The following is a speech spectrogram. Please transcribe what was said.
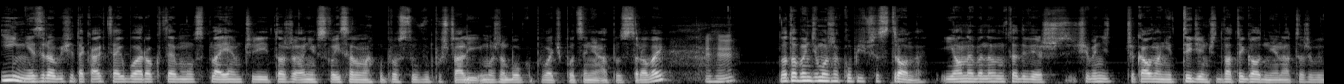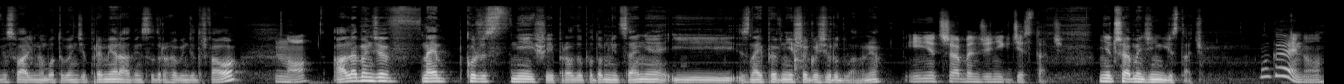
i nie zrobi się taka akcja, jak była rok temu z Playem, czyli to, że oni w swoich salonach po prostu wypuszczali i można było kupować po cenie Apple Store'owej, mhm no to będzie można kupić przez stronę. I one będą wtedy, wiesz, się będzie czekało na nie tydzień czy dwa tygodnie na to, żeby wysłali, no bo to będzie premiera, więc to trochę będzie trwało. No. Ale będzie w najkorzystniejszej prawdopodobnie cenie i z najpewniejszego źródła, no nie? I nie trzeba będzie nigdzie stać. Nie trzeba będzie nigdzie stać. Okej, okay, no.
